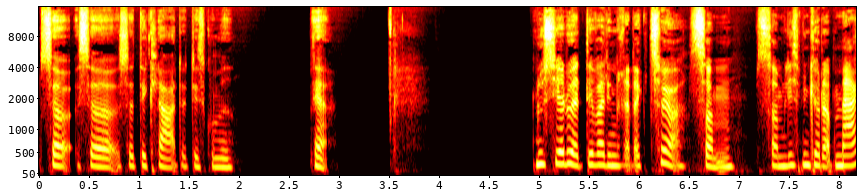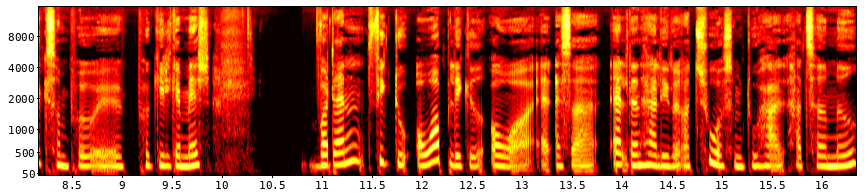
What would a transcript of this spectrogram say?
Så, så, så det er klart, at det skulle med. Ja. Nu siger du, at det var din redaktør, som, som ligesom gjorde opmærksom på, øh, på Gilgamesh. Hvordan fik du overblikket over altså, al den her litteratur, som du har, har taget med?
